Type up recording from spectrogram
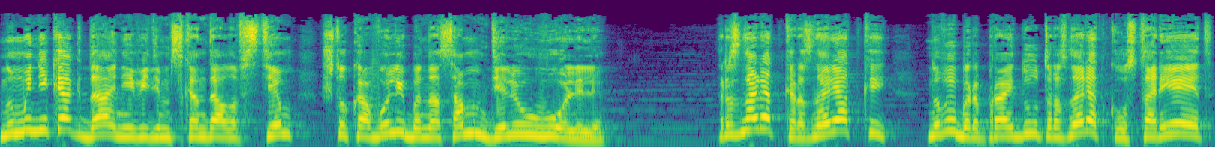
но мы никогда не видим скандалов с тем, что кого-либо на самом деле уволили. Разнарядка разнарядкой, но выборы пройдут, разнарядка устареет,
